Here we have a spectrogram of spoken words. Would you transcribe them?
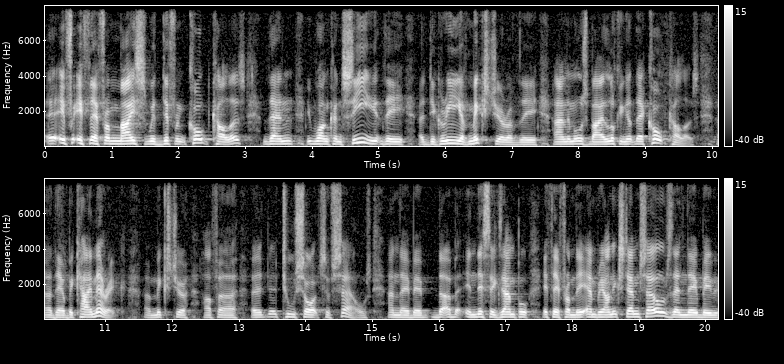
if, if they're from mice with different coat colors, then one can see the uh, degree of mixture of the animals by looking at their coat colors. Uh, they'll be chimeric a mixture of uh, uh, two sorts of cells. And they be, in this example, if they're from the embryonic stem cells, then they'll be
